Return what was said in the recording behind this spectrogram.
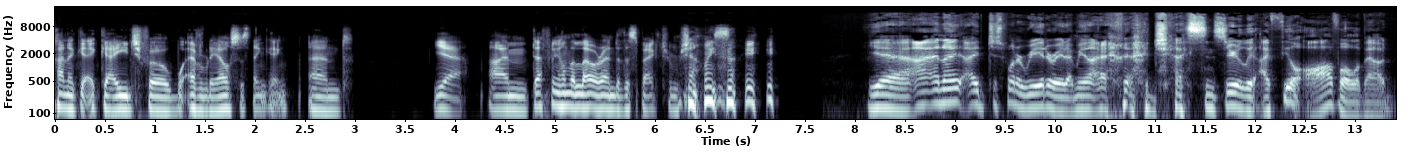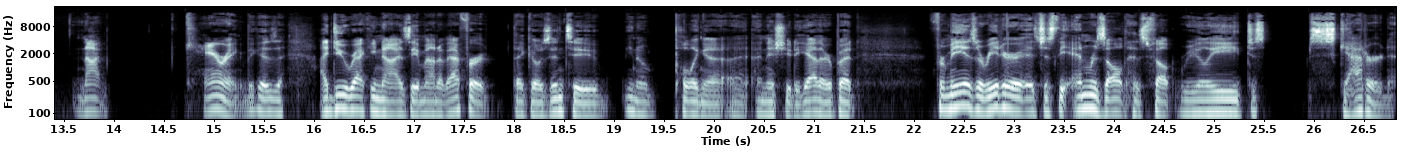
kind of get a gauge for what everybody else is thinking. And yeah, I'm definitely on the lower end of the spectrum, shall we say. Yeah, I, and I, I just want to reiterate. I mean, I, I just sincerely, I feel awful about not caring because I do recognize the amount of effort that goes into, you know, pulling a, a, an issue together. But for me as a reader, it's just the end result has felt really just scattered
